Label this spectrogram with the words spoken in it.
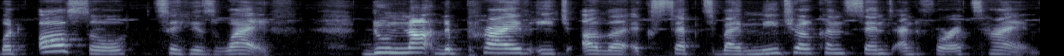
but also to his wife. Do not deprive each other except by mutual consent and for a time,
